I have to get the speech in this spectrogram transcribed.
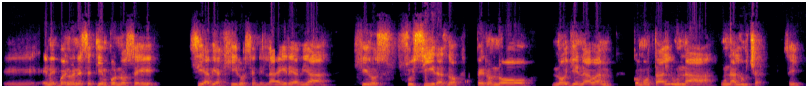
eh, en, bueno, en ese tiempo no sé si había giros en el aire, había giros suicidas, ¿no? Pero no, no llenaban como tal una, una lucha, ¿sí?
